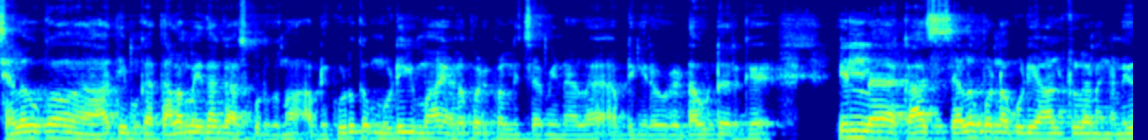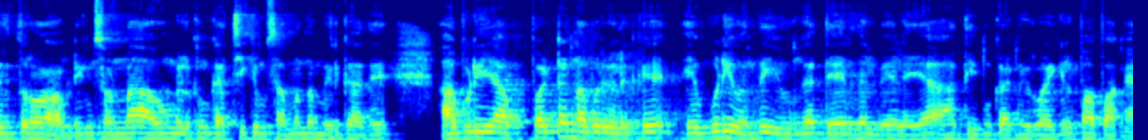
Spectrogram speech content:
செலவுக்கும் அதிமுக தலைமை தான் காசு கொடுக்கணும். அப்படி கொடுக்க முடியுமா எடப்பாடி பழனிசாமினால் அப்படிங்கிற ஒரு டவுட்டு இருக்குது இல்லை காசு செலவு பண்ணக்கூடிய ஆட்களை நாங்கள் நிறுத்துகிறோம் அப்படின்னு சொன்னால் அவங்களுக்கும் கட்சிக்கும் சம்மந்தம் இருக்காது. அப்படி அப்பட்ட நபர்களுக்கு எப்படி வந்து இவங்க தேர்தல் வேலையை அதிமுக நிர்வாகிகள் பார்ப்பாங்க?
